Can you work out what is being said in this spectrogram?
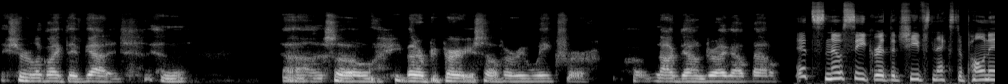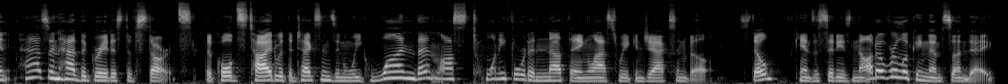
they sure look like they've got it. And uh, so you better prepare yourself every week for a knockdown, drag out battle. It's no secret the Chiefs' next opponent hasn't had the greatest of starts. The Colts tied with the Texans in week one, then lost 24 to nothing last week in Jacksonville. Still, Kansas City's not overlooking them Sunday.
